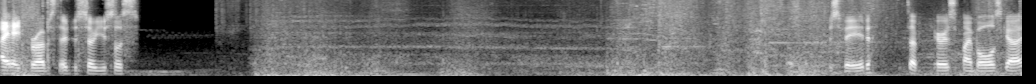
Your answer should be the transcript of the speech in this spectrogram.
I hate grubs, they're just so useless. Just fade. What's up, Karis, my balls guy?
